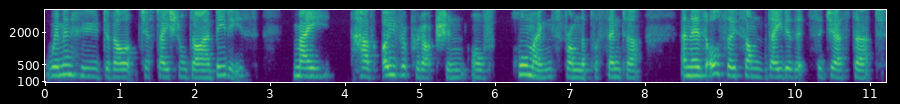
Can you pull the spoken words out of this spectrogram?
women who develop gestational diabetes may have overproduction of hormones from the placenta. And there's also some data that suggests that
